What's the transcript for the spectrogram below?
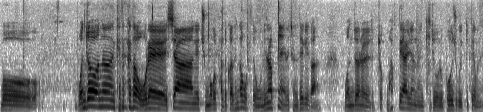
뭐 원전은 계속해서 올해 시장의 주목을 받을 거라 생각하고 있어요. 우리나라뿐이 아니라 전 세계가 원전을 조금 확대하려는 기조를 보여주고 있기 때문에.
